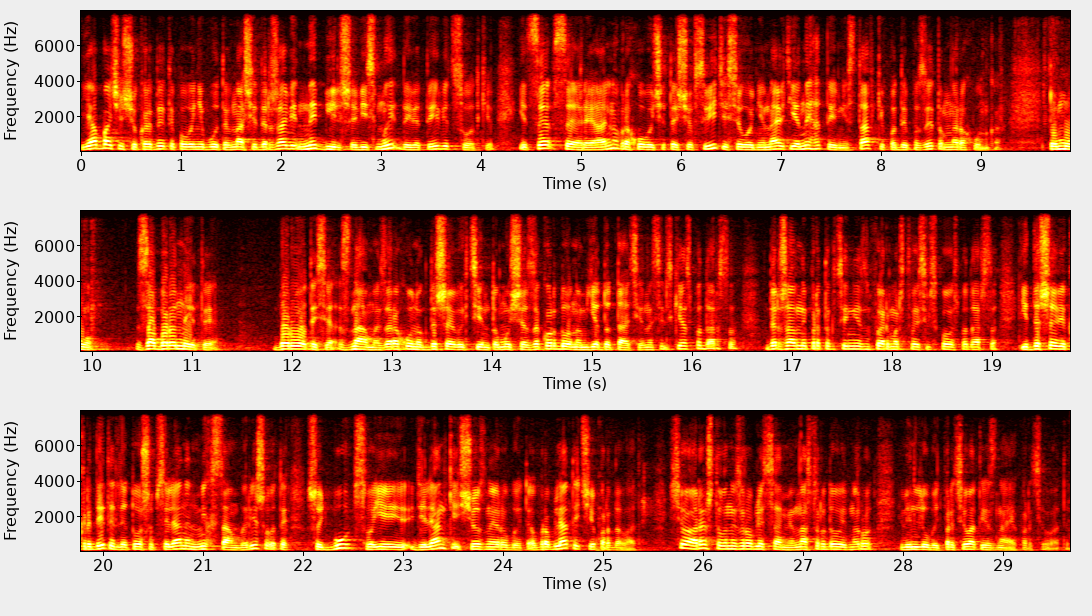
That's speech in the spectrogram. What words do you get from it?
Я бачу, що кредити повинні бути в нашій державі не більше 8-9%. І це все реально, враховуючи те, що в світі сьогодні навіть є негативні ставки по депозитам на рахунках. Тому заборонити боротися з нами за рахунок дешевих цін, тому що за кордоном є дотації на сільське господарство, державний протекціонізм фермерства і сільського господарства, і дешеві кредити для того, щоб селянин міг сам вирішувати судьбу своєї ділянки, що з нею робити, обробляти чи продавати. Все, а решту вони зроблять самі. У нас трудовий народ, він любить працювати і знає, як працювати.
